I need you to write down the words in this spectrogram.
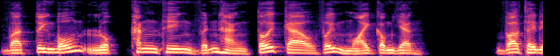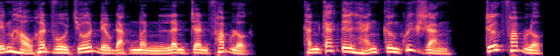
và tuyên bố luật thanh thiên vĩnh hằng tối cao với mọi công dân. Vào thời điểm hầu hết vua chúa đều đặt mình lên trên pháp luật, thành các tư hãng cương quyết rằng trước pháp luật,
